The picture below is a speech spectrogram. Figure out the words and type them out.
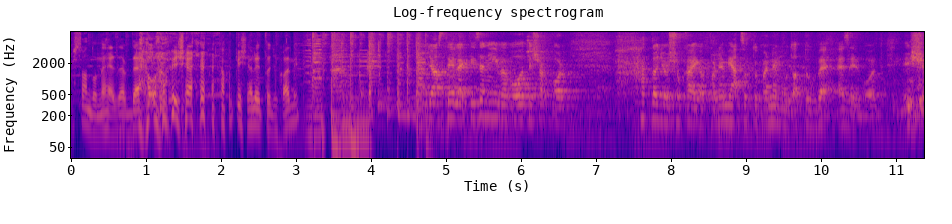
Strandon nehezebb, de ott is, ott is elő tudjuk adni. Ugye az tényleg tizenéve volt, és akkor hát nagyon sokáig akkor nem játszottuk, mert nem mutattuk be, ezért volt. És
